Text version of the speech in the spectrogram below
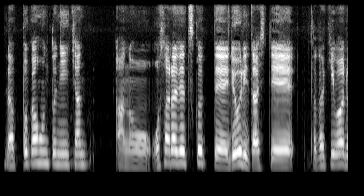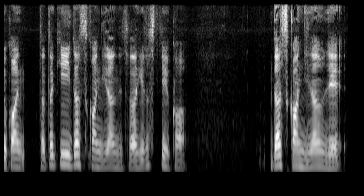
ラップが本当にちゃんあのお皿で作って料理出して叩き割るか叩き出す感じなんで叩き出すっていうか出す感じなので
